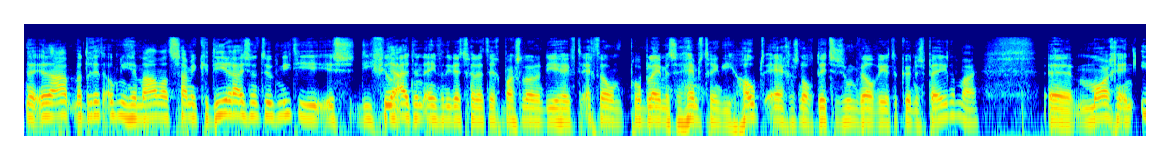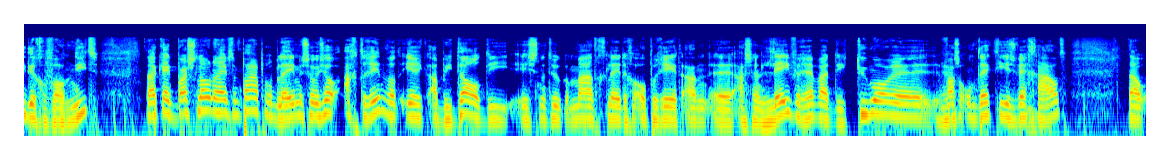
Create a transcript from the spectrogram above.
Nee, nou, Madrid ook niet helemaal, want Sami Khedira is natuurlijk niet. Die, is, die viel ja. uit in een van die wedstrijden tegen Barcelona. Die heeft echt wel een probleem met zijn hamstring. Die hoopt ergens nog dit seizoen wel weer te kunnen spelen. Maar uh, morgen in ieder geval niet. Nou kijk, Barcelona heeft een paar problemen. Sowieso achterin, want Erik Abidal die is natuurlijk een maand geleden geopereerd aan, uh, aan zijn lever. Hè, waar die tumor uh, ja. was ontdekt, die is weggehaald. Nou,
